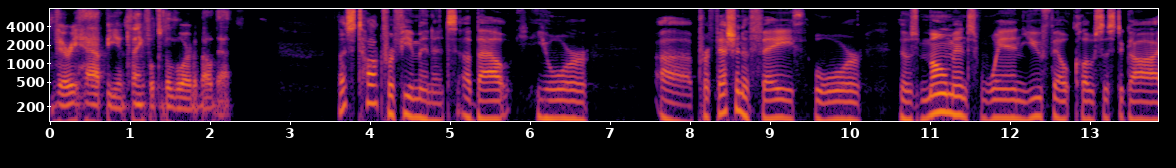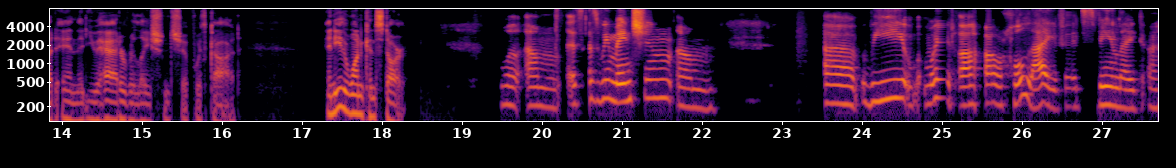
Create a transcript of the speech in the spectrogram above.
very happy and thankful to the Lord about that. Let's talk for a few minutes about your uh, profession of faith or those moments when you felt closest to God and that you had a relationship with God. And either one can start. Well, um, as, as we mentioned, um, uh, we with uh, our whole life, it's been like uh,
